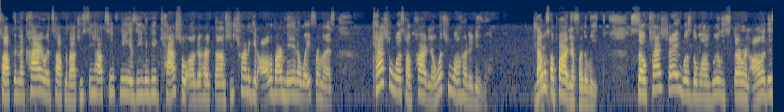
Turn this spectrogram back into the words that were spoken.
talking to Kyra, talking about you see how Tiffany is even getting Cashel under her thumb. She's trying to get all of our men away from us. Cashel was her partner. What you want her to do? That was her partner for the week. So Cache was the one really stirring all of this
